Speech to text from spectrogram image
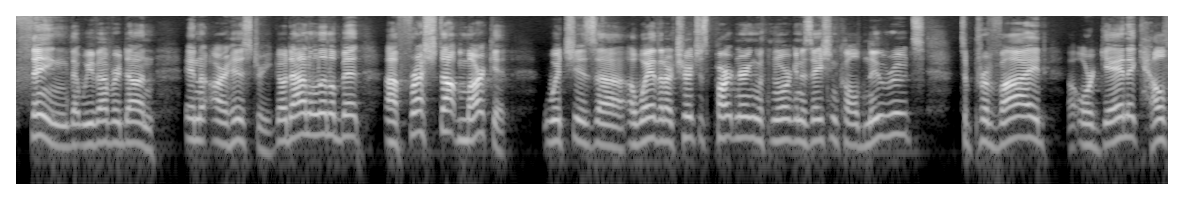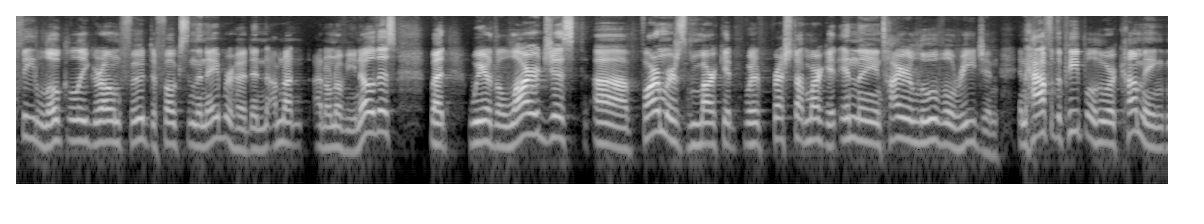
thing that we've ever done in our history. Go down a little bit. Uh, Fresh Stop Market, which is uh, a way that our church is partnering with an organization called New Roots to provide organic, healthy, locally grown food to folks in the neighborhood. And I'm not, I don't know if you know this, but we are the largest uh, farmers market, fresh stop market in the entire Louisville region. And half of the people who are coming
